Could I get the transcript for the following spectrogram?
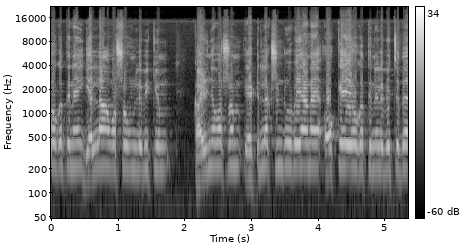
യോഗത്തിന് എല്ലാ വർഷവും ലഭിക്കും. കഴിഞ്ഞ വർഷം എട്ട് ലക്ഷം രൂപയാണ് ഒക്കെ യോഗത്തിന് ലഭിച്ചത്.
